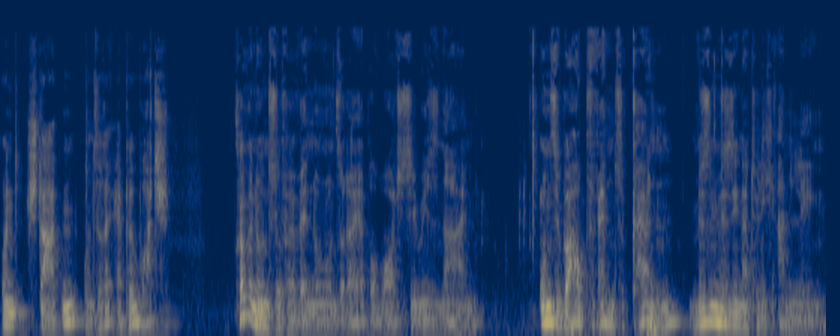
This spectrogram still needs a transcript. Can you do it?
und starten unsere Apple Watch. Kommen wir nun zur Verwendung unserer Apple Watch Series 9. Um sie überhaupt verwenden zu können, müssen wir sie natürlich anlegen.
